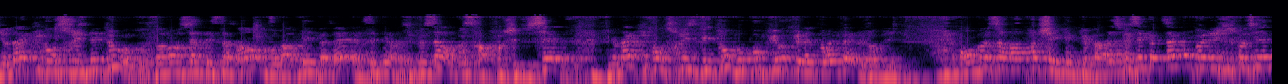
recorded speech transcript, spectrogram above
Il y en a qui construisent des tours. Dans l'Ancien Testament, vous vous rappelez Babel, c'était un petit peu ça, on veut se rapprocher du ciel. Il y en a qui construisent des tours beaucoup plus hautes que la tour Eiffel aujourd'hui. On veut se rapprocher quelque part. Est-ce que c'est comme ça qu'on peut aller jusqu'au ciel?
